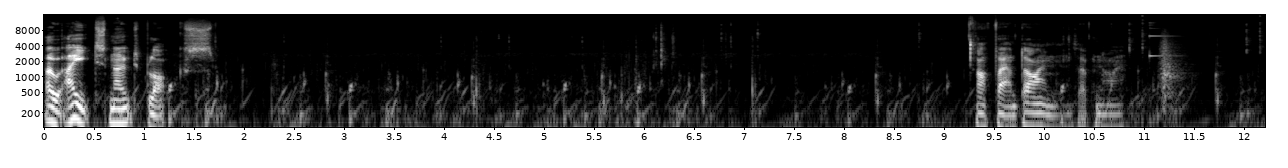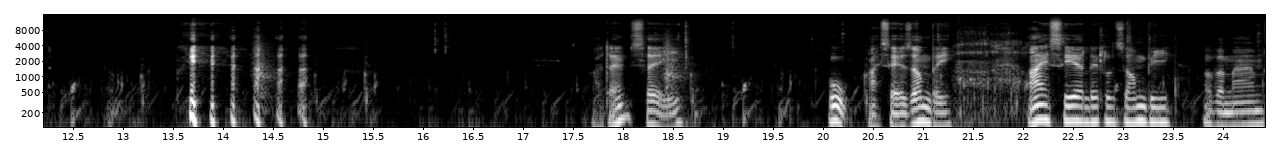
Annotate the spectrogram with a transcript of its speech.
Oh, eight note blocks. I found diamonds, haven't I? I don't see. Oh, I see a zombie. I see a little zombie of a man.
